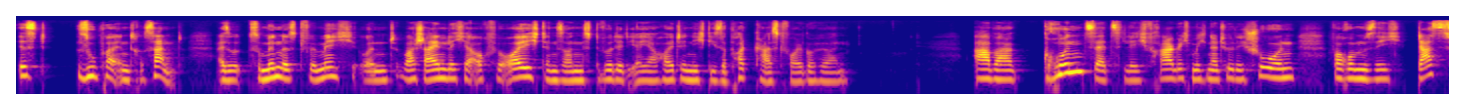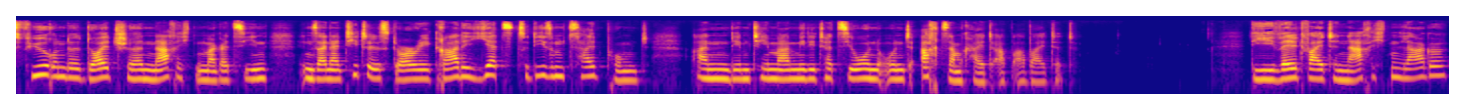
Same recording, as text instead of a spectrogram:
ist super interessant. Also zumindest für mich und wahrscheinlich ja auch für euch, denn sonst würdet ihr ja heute nicht diese Podcast-Folge hören. Aber Grundsätzlich frage ich mich natürlich schon, warum sich das führende deutsche Nachrichtenmagazin in seiner Titelstory gerade jetzt zu diesem Zeitpunkt an dem Thema Meditation und Achtsamkeit abarbeitet. Die weltweite Nachrichtenlage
